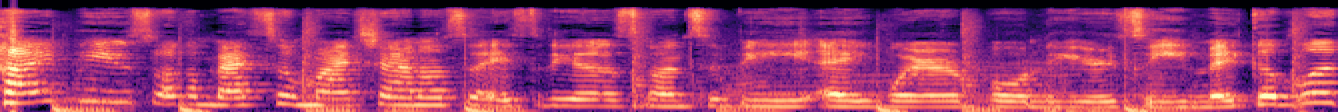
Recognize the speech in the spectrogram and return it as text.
Hi peeps, welcome back to my channel. Today's video is going to be a wearable New Year's Eve makeup look.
